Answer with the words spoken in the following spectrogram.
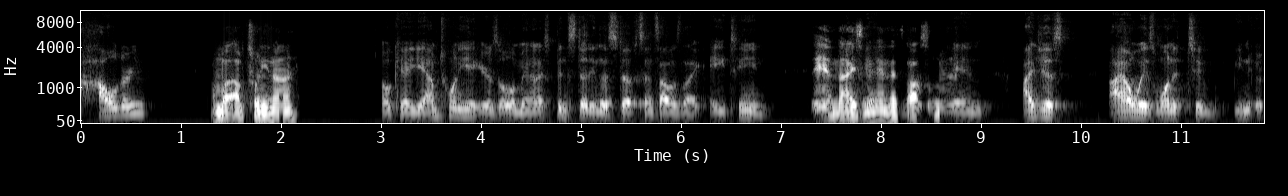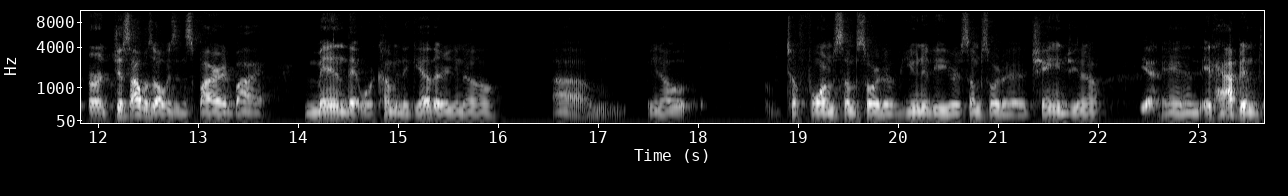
how old are you? I'm uh, I'm 29. Okay, yeah, I'm 28 years old, man. I've been studying this stuff since I was like 18. Damn, nice, man. That's awesome, man. And I just, I always wanted to, you know, or just I was always inspired by men that were coming together, you know, um, you know, to form some sort of unity or some sort of change, you know. Yeah. And it happened.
